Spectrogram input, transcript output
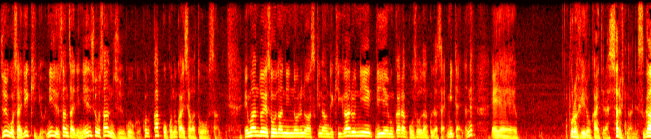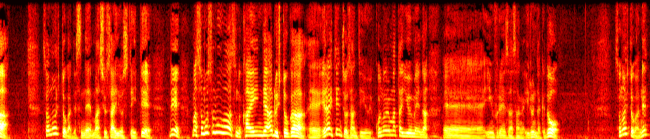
15歳で起業。23歳で年商35億。このかっここの会社は倒産。M&A 相談に乗るのは好きなので気軽に DM からご相談ください。みたいなね、えープロフィールを書いてらっしゃる人なんですがその人がですね、まあ、主催をしていてで、まあ、そもそもはその会員である人が、えー、偉い店長さんっていうこのまた有名な、えー、インフルエンサーさんがいるんだけどその人がね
